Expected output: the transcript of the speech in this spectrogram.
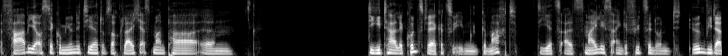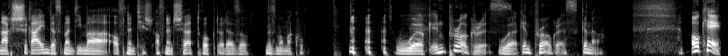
Fabi aus der Community hat uns auch gleich erstmal ein paar ähm, digitale Kunstwerke zu ihm gemacht, die jetzt als Smileys eingefügt sind und irgendwie danach schreien, dass man die mal auf einen Tisch, auf einen Shirt druckt oder so. Müssen wir mal gucken. Work in progress. Work in progress, genau. Okay.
